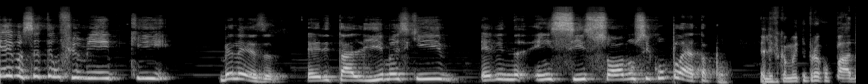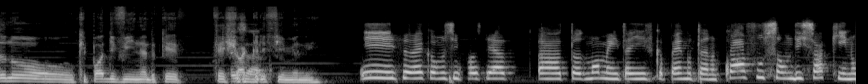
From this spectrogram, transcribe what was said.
E aí você tem um filme que, beleza, ele tá ali, mas que ele em si só não se completa, pô. Ele fica muito preocupado no que pode vir, né? Do que fechar Exato. aquele filme ali. Isso, é como se fosse a, a, todo momento a gente fica perguntando qual a função disso aqui no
